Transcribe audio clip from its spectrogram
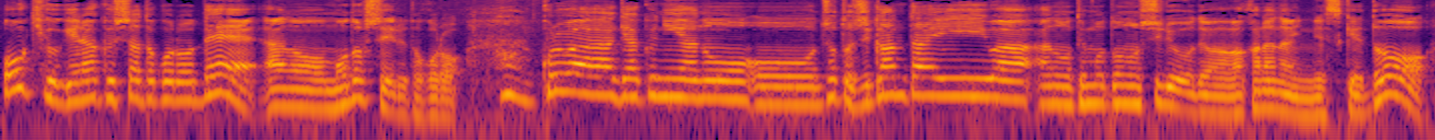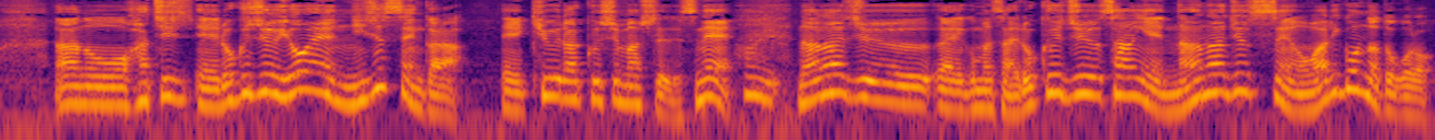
大きく下落したところで、あの、戻しているところ。はいこれは逆にあの、おちょっと時間帯はあの手元の資料ではわからないんですけど、あの、8えー64円20銭から、えー急落しましてですね、はい70、えーごめんなさい、63円70銭を割り込んだところ、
